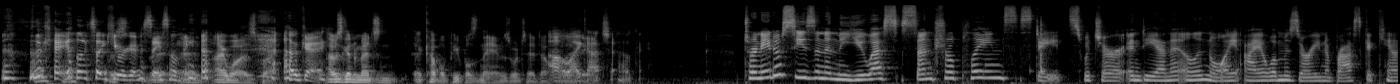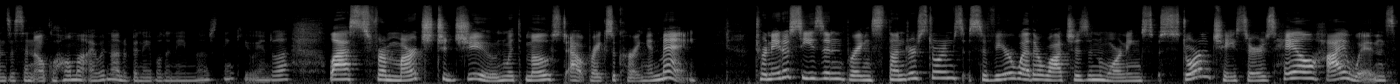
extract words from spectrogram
yeah. okay. It looks like you were going to say something. I, I was, but okay. I was going to mention a couple people's names, which I don't. Oh, really I gotcha. Okay. Tornado season in the U.S. Central Plains states, which are Indiana, Illinois, Iowa, Missouri, Nebraska, Kansas, and Oklahoma. I would not have been able to name those. Thank you, Angela. Lasts from March to June, with most outbreaks occurring in May. Tornado season brings thunderstorms, severe weather watches and warnings, storm chasers, hail, high winds,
